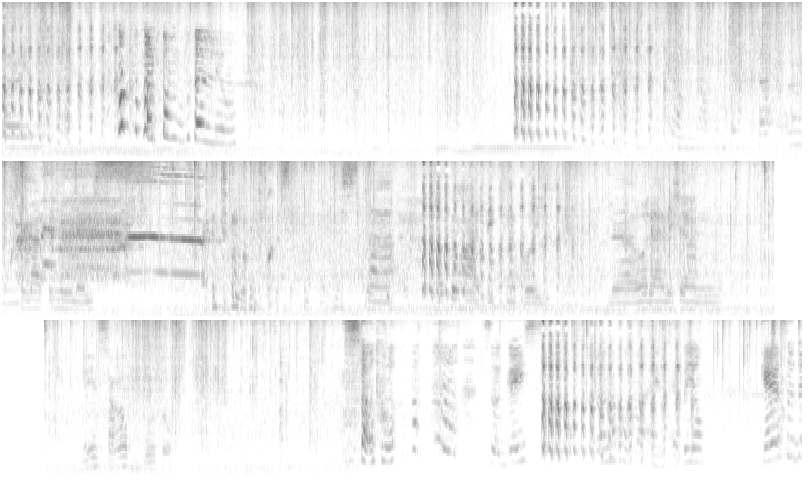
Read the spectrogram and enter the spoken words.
Sorry. Parang baliw. Gusto natin yung nice. Ito magbukas ang na automatic na boy. Na wala na siyang... Ngayon, sanga buto. Sama. so guys, tara na kumain. Ito yung queso de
